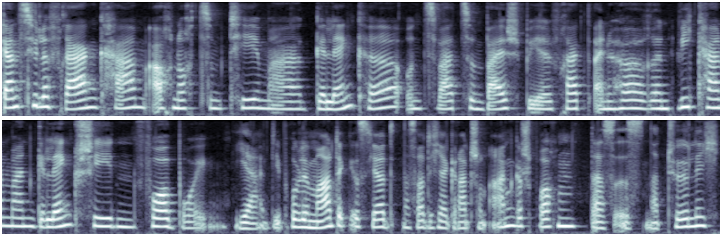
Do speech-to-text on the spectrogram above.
Ganz viele Fragen kamen auch noch zum Thema Gelenke. Und zwar zum Beispiel fragt eine Hörerin, wie kann man Gelenkschäden vorbeugen? Ja, die Problematik ist ja, das hatte ich ja gerade schon angesprochen, dass es natürlich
